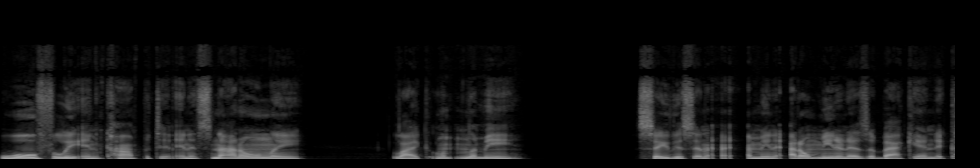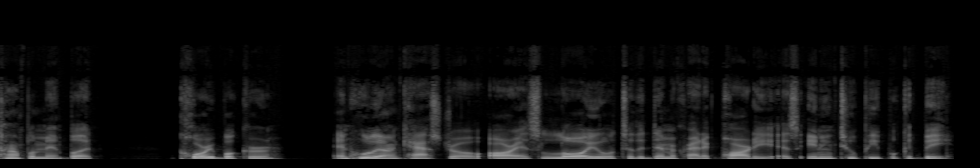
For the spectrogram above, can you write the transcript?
woefully incompetent. And it's not only like, let, let me say this, and I, I mean, I don't mean it as a backhanded compliment, but Cory Booker and Julian Castro are as loyal to the Democratic Party as any two people could be.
